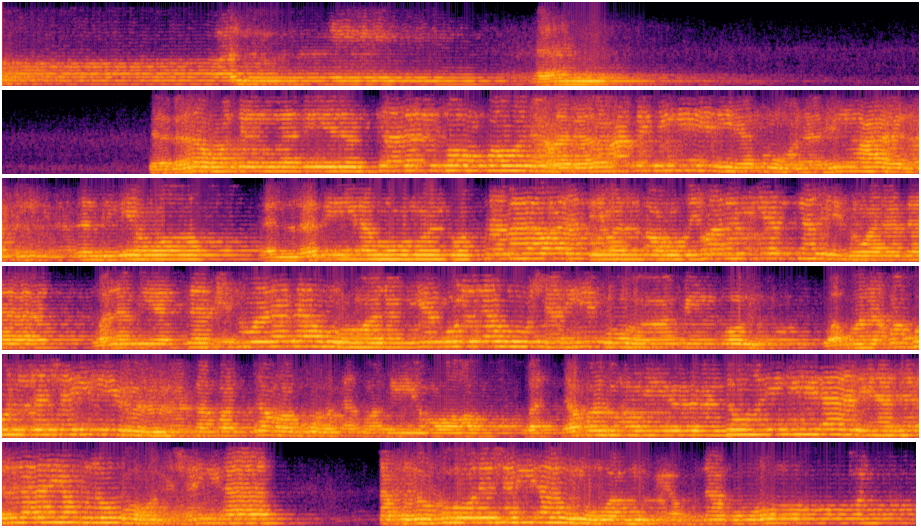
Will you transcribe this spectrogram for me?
تبارك الذي نزل الفرقان على عبده ليكون للعالمين نذيرا. الذي له ملك السماوات والأرض ولم يتخذ ولدا. ولم يتخذ ولدا ولم يكن له شريك في الملك وخلق كل شيء فقدره تقديرا. واتخذوا من دونه آلهة لا يخلقون شيئا. يخلقون شيئا وهم يخلقون.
